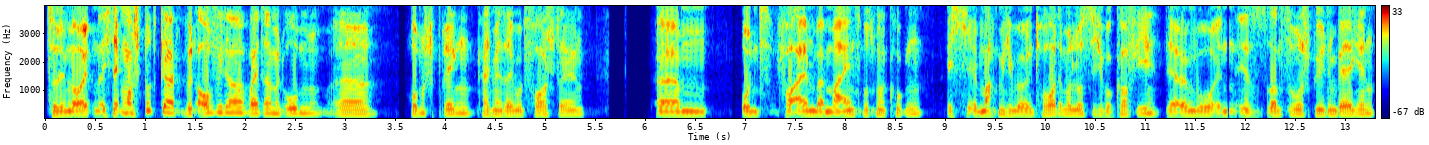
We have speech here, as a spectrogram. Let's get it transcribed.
zu den Leuten, ich denke mal, Stuttgart wird auch wieder weiter mit oben äh, rumspringen, kann ich mir sehr gut vorstellen. Ähm, und vor allem bei Mainz muss man gucken. Ich mache mich über den Torwart immer lustig, über Coffee, der irgendwo in sonst wo spielt in Belgien.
